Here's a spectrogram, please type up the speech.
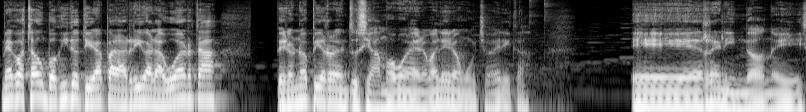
Me ha costado un poquito tirar para arriba la huerta pero no pierdo el entusiasmo. Bueno, me alegro mucho, Erika. Eh, re lindo, donde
